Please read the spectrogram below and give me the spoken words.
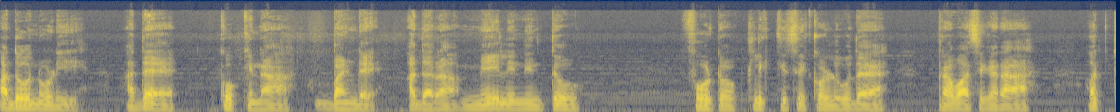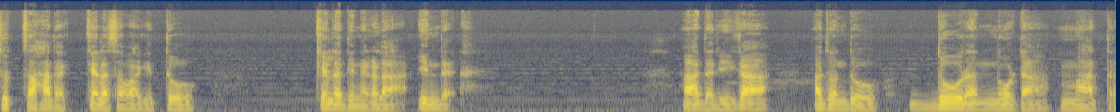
ಅದು ನೋಡಿ, ಅದೇ ಕೊಕ್ಕಿನ ಬಂಡೆ ಅದರ ಮೇಲೆ ನಿಂತು ಫೋಟೋ ಕ್ಲಿಕ್ಕಿಸಿಕೊಳ್ಳುವುದೇ ಪ್ರವಾಸಿಗರ ಅತ್ಯುತ್ಸಾಹದ ಕೆಲಸವಾಗಿತ್ತು ಕೆಲ ದಿನಗಳ ಹಿಂದೆ. ಆದರೀಗ ಅದೊಂದು ದೂರ ನೋಟ ಮಾತ್ರ.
